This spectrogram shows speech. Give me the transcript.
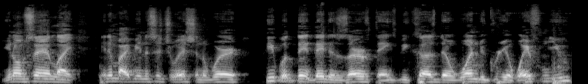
You know what I'm saying? Like, and it might be in a situation to where people think they deserve things because they're one degree away from you,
